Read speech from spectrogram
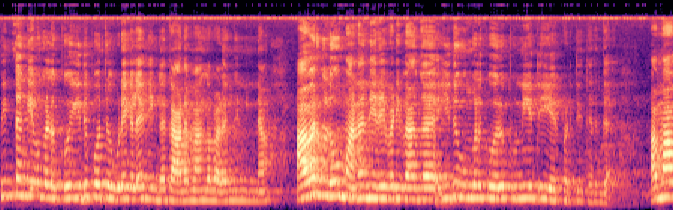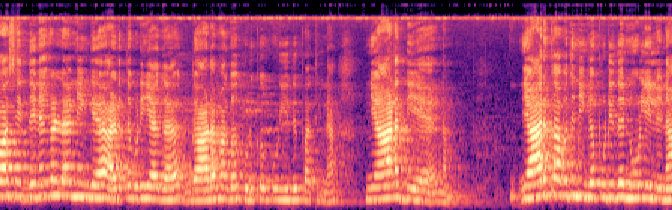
பின்தங்கியவங்களுக்கு இது போன்ற உடைகளை நீங்கள் தானமாக வழங்குனீங்கன்னா அவர்களும் மன நிறைவடைவாங்க. இது உங்களுக்கு ஒரு புண்ணியத்தை ஏற்படுத்தி தருங்க. அமாவாசை தினங்களில் நீங்கள் அடுத்தபடியாக தானமாக கொடுக்கக்கூடியது பார்த்தீங்கன்னா ஞான தியானம். யாருக்காவது நீங்கள் புனித நூல் இல்லைன்னா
